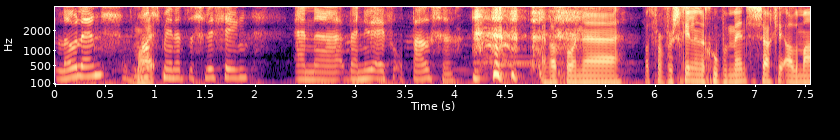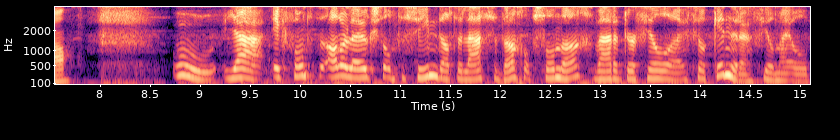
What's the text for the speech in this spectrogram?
Lowlands. Last minute beslissing. En ben nu even op pauze. en wat voor, een, wat voor verschillende groepen mensen zag je allemaal? Oeh, ja, ik vond het allerleukste om te zien dat de laatste dag op zondag waren er veel, uh, veel kinderen, viel mij op.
